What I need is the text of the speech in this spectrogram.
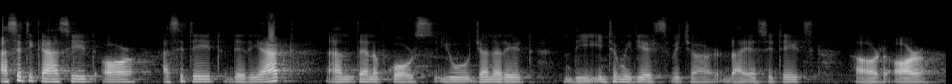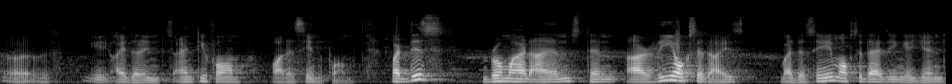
acetic acid or acetate they react and then of course you generate the intermediates which are diacetates or, or uh, either in anti form or a syn form. But this bromide ions then are reoxidized by the same oxidizing agent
